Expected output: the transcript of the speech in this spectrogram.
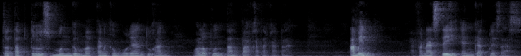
tetap terus menggemakan kemuliaan Tuhan walaupun tanpa kata-kata. Amin. Have a nice day and God bless us.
